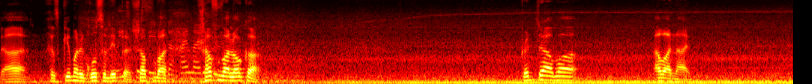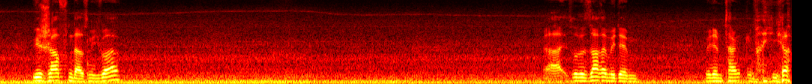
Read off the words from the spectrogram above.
Ja, riskieren wir eine große Lippe. Schaffen wir, schaffen wir locker. Könnte aber, aber nein. Wir schaffen das, nicht wahr? Ja, so eine Sache mit dem, mit dem Tanken immer hier.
